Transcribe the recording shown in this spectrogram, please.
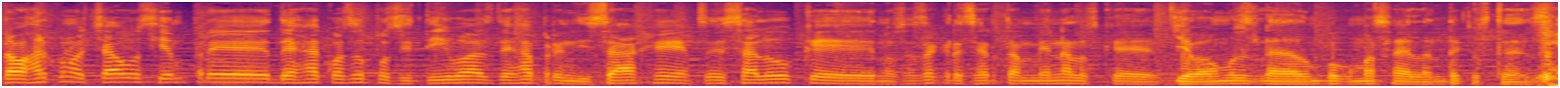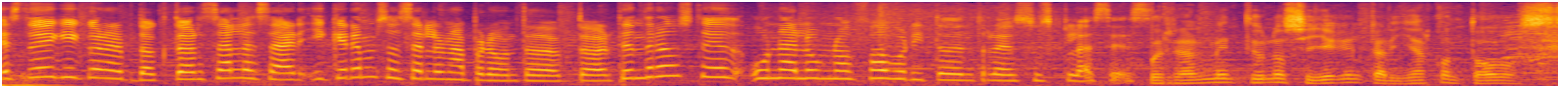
trabajar con los chavos siempre deja cosas positivas, deja aprendizaje. Es algo que nos hace crecer también a los que llevamos la edad un poco más adelante que ustedes. Estoy aquí con el doctor Salazar y queremos hacerle una pregunta, doctor. ¿Tendrá usted un alumno favorito dentro de sus clases? Pues realmente uno se llega a encariñar con todos.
